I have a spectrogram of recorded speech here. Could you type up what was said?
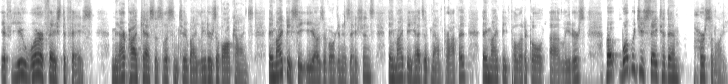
if you were face to face, I mean, our podcast is listened to by leaders of all kinds. They might be CEOs of organizations, they might be heads of nonprofit, they might be political uh, leaders. But what would you say to them personally?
